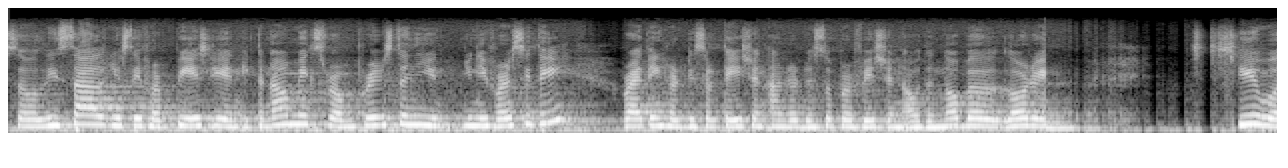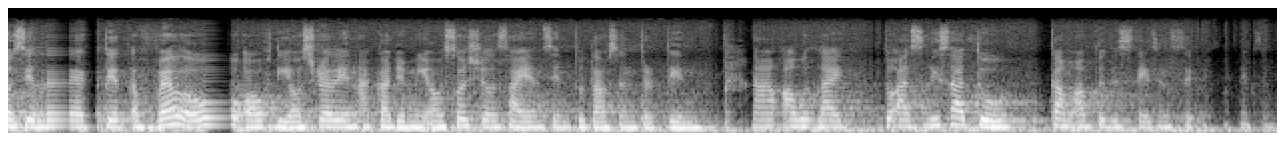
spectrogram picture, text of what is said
So Lisa received her PhD in economics from Princeton U University writing her dissertation under the supervision of the Nobel laureate. She was elected a fellow of the Australian Academy of Social Science in 2013. Now I would like to ask Lisa to come up to the stage and sit next to me.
